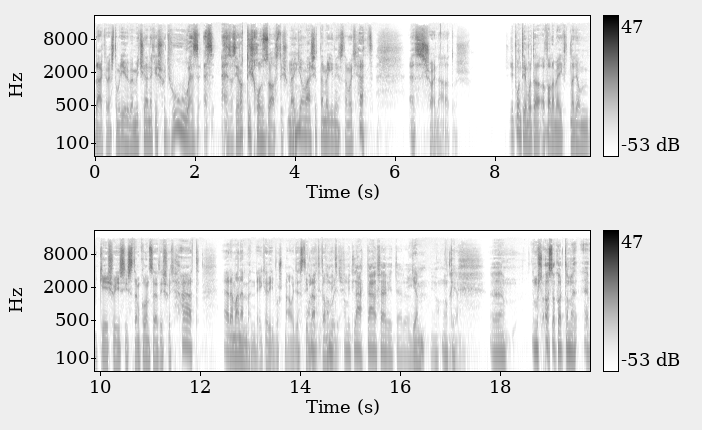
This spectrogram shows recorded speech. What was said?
rákerestem, hogy élőben mit csinálnak, és hogy hú, ez, ez, ez azért ott is hozza azt is. Mm-hmm. másik nem megint néztem, hogy hát ez sajnálatos. És ugye pont ilyen volt a, a valamelyik nagyon késői System koncert is, hogy hát erre már nem mennék el így most már, hogy ezt így amit, láttam, amit, hogy amit láttál felvételről. igen. Jó. Okay. Most azt akartam e- e-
